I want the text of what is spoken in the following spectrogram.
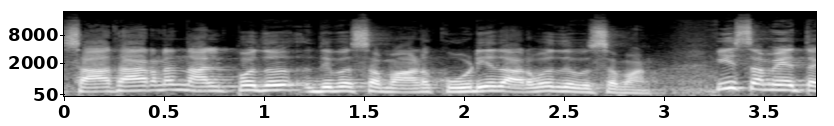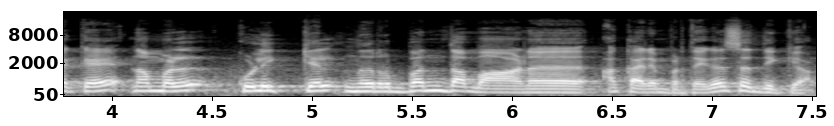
സാധാരണ നാൽപ്പത് ദിവസമാണ് കൂടിയത് അറുപത് ദിവസമാണ്. ഈ സമയത്തൊക്കെ നമ്മൾ കുളിക്കൽ നിർബന്ധമാണ്. ആ കാര്യം പ്രത്യേകം ശ്രദ്ധിക്കുക.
